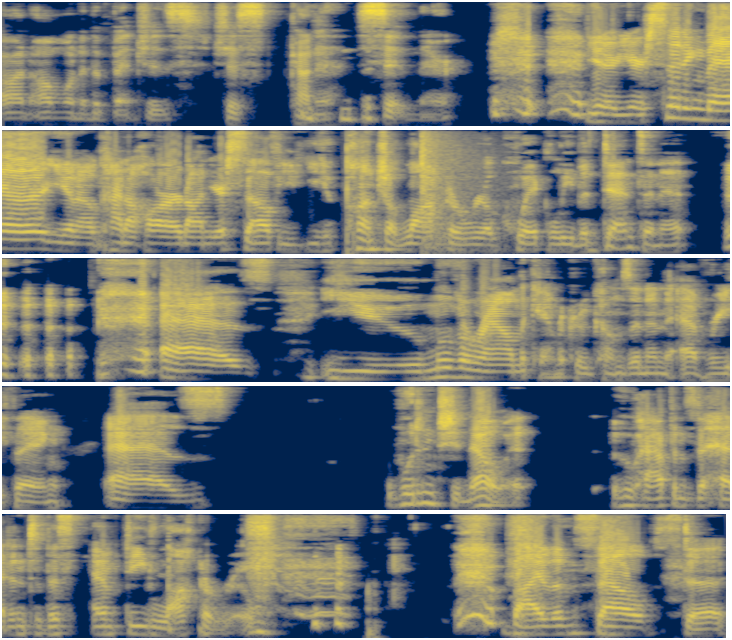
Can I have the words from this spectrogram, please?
on on one of the benches just kind of sitting there you're you're sitting there, you know, kind of hard on yourself. You you punch a locker real quick, leave a dent in it. as you move around, the camera crew comes in and everything. As wouldn't you know it, who happens to head into this empty locker room by themselves to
